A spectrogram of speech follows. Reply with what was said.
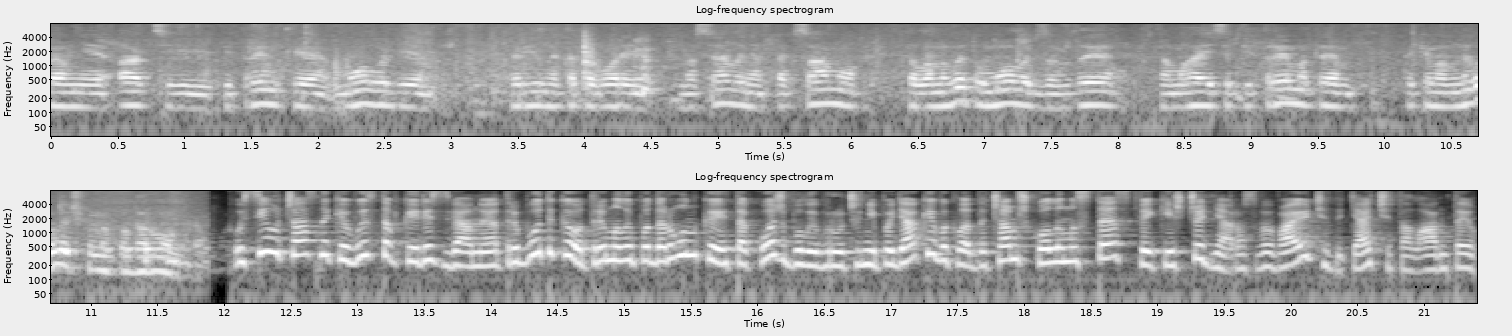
певні акції підтримки молоді різних категорій населення, так само талановиту молодь завжди намагається підтримати такими невеличкими подарунками. Усі учасники виставки різдвяної атрибутики отримали подарунки. Також були вручені подяки викладачам школи мистецтв, які щодня розвивають дитячі таланти.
